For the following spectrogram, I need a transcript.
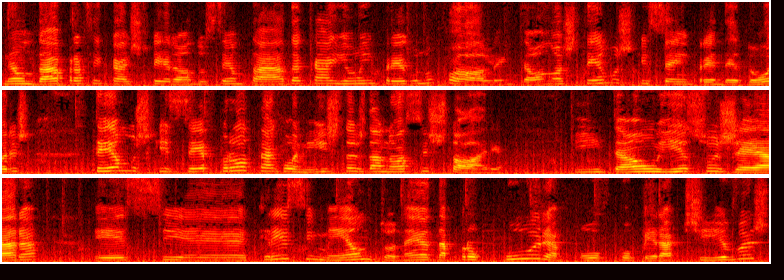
Não dá para ficar esperando sentada cair um emprego no colo. Então, nós temos que ser empreendedores, temos que ser protagonistas da nossa história. Então, isso gera esse é, crescimento né, da procura por cooperativas,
